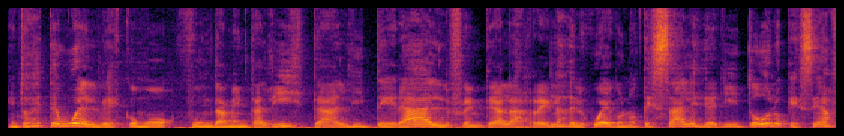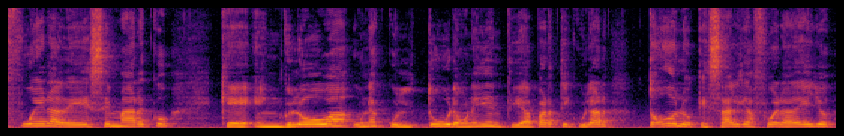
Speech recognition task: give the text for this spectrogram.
Entonces te vuelves como fundamentalista, literal, frente a las reglas del juego, no te sales de allí, todo lo que sea fuera de ese marco que engloba una cultura, una identidad particular, todo lo que salga fuera de ello,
